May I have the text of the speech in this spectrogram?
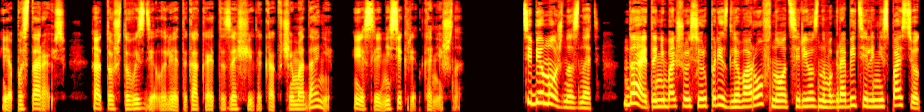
«Я постараюсь. А то, что вы сделали, это какая-то защита, как в чемодане, если не секрет, конечно». «Тебе можно знать. Да, это небольшой сюрприз для воров, но от серьезного грабителя не спасет.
